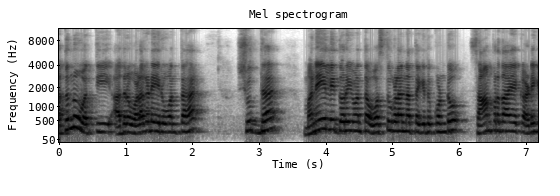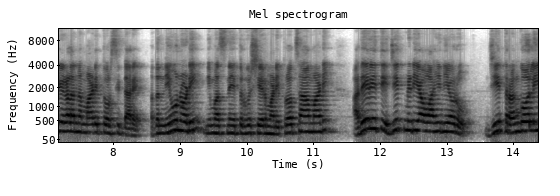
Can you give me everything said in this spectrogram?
ಅದನ್ನು ಒತ್ತಿ ಅದರ ಒಳಗಡೆ ಇರುವಂತಹ ಶುದ್ಧ ಮನೆಯಲ್ಲಿ ದೊರೆಯುವಂತಹ ವಸ್ತುಗಳನ್ನು ತೆಗೆದುಕೊಂಡು ಸಾಂಪ್ರದಾಯಿಕ ಅಡುಗೆಗಳನ್ನು ಮಾಡಿ ತೋರಿಸಿದ್ದಾರೆ. ಅದನ್ನು ನೀವು ನೋಡಿ, ನಿಮ್ಮ ಸ್ನೇಹಿತರಿಗೂ ಶೇರ್ ಮಾಡಿ, ಪ್ರೋತ್ಸಾಹ ಮಾಡಿ. ಅದೇ ರೀತಿ ಜೀತ್ ಮೀಡಿಯಾ ವಾಹಿನಿಯವರು, ಜೀತ್ ರಂಗೋಲಿ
